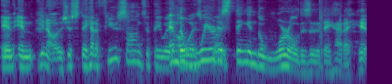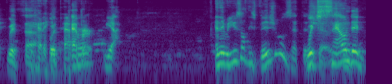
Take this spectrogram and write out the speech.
and and you know, it was just they had a few songs that they would And the weirdest thing in the world is that they had a hit with uh, a hit with pepper. Pepper, yeah. And they would use all these visuals at this which show. sounded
